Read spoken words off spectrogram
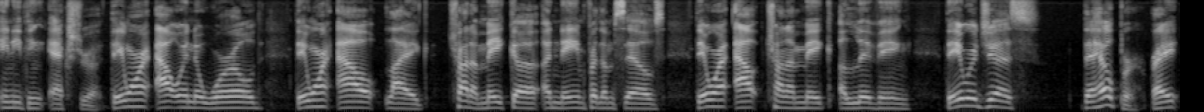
anything extra. They weren't out in the world. They weren't out like trying to make a, a name for themselves. They weren't out trying to make a living. They were just the helper, right?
